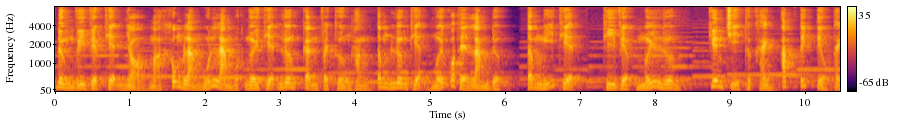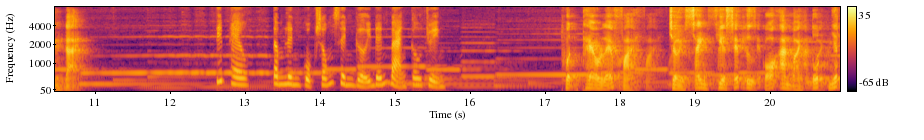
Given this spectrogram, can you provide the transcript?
Đừng vì việc thiện nhỏ mà không làm muốn làm một người thiện lương cần phải thường hằng tâm lương thiện mới có thể làm được tâm nghĩ thiện thì việc mới lương kiên trì thực hành ắt tích tiểu thành đại. Tiếp theo, Tâm Linh Cuộc Sống xin gửi đến bạn câu chuyện Thuận theo lẽ phải, trời xanh kia sẽ tự có an bài tốt nhất.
